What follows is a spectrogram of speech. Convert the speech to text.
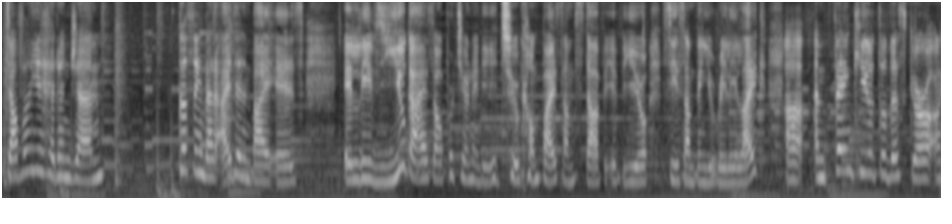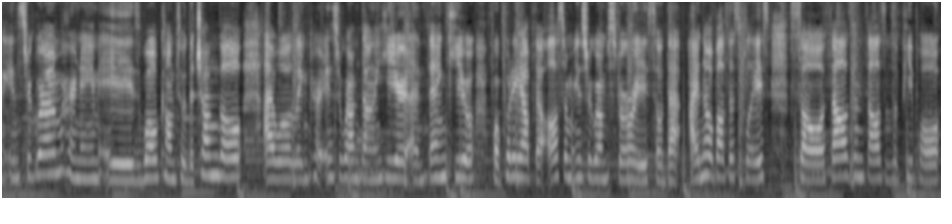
definitely a hidden gem. Good thing that I didn't buy is it leaves you guys opportunity to come buy some stuff if you see something you really like. Uh, and thank you to this girl on Instagram. Her name is Welcome to the Jungle. I will link her Instagram down here and thank you for putting up the awesome Instagram story so that I know about this place. So thousands, thousands of people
